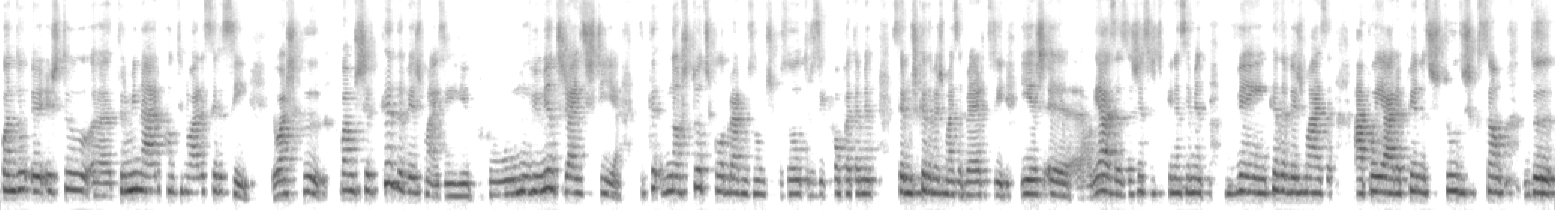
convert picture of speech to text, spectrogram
quando isto uh, terminar, continuar a ser assim. Eu acho que vamos ser cada vez mais, e o movimento já existia, de nós todos colaborarmos uns com os outros e completamente sermos cada vez mais abertos e, e as, eh, aliás, as agências de financiamento vêm cada vez mais a, a, apoiar apenas estudos que são de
